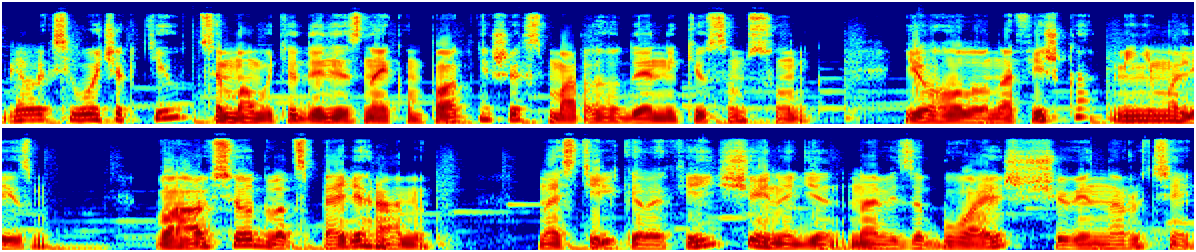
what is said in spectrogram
Galaxy Watch Active це, мабуть, один із найкомпактніших смарт-годинників Samsung. Його головна фішка мінімалізм. Вага всього 25 грамів. Настільки легкий, що іноді навіть забуваєш, що він на руці.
